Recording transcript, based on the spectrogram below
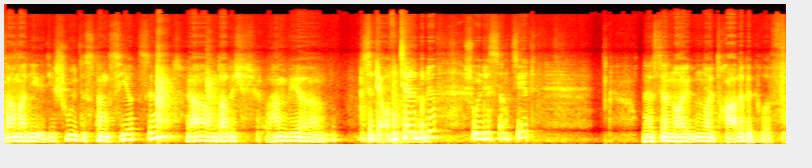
sag mal, die, die schuldistanziert sind. Ja, und dadurch haben wir. Ist das der offizielle Begriff, schuldistanziert? Das ist der neu, neutrale Begriff.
